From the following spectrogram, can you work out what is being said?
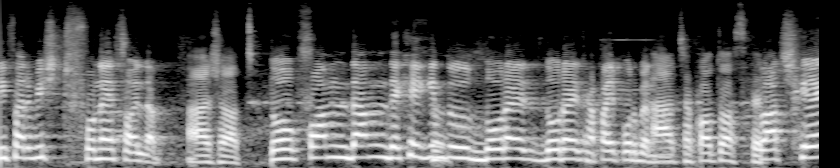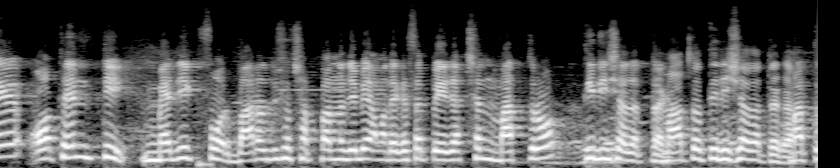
রিফারবিশড ফোনে ছয় লাভ আচ্ছা আচ্ছা। তো কম দাম দেখেই কিন্তু দৌড়ায় দৌড়ায় ঝাপাই পড়বেন না। আচ্ছা কত আজকে তো আজকে অথেন্টিক ম্যাজিক ফোর বারো দুশো ছাপ্পান্ন জিবি আমাদের কাছে পেয়ে যাচ্ছেন মাত্র তিরিশ হাজার টাকা। মাত্র তিরিশ হাজার টাকা। মাত্র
